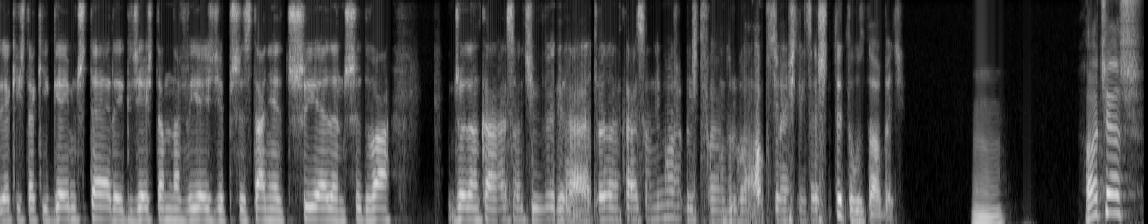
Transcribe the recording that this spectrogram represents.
jakiś taki game 4 gdzieś tam na wyjeździe przy stanie 3-1, 3-2 Jordan Clarkson ci wygra. Jordan Clarkson nie może być twoją drugą opcją, jeśli chcesz tytuł zdobyć. Hmm. Chociaż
